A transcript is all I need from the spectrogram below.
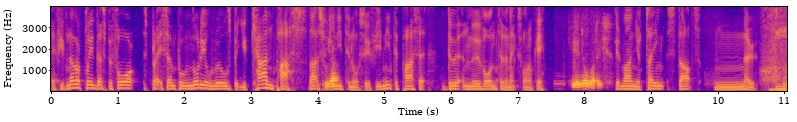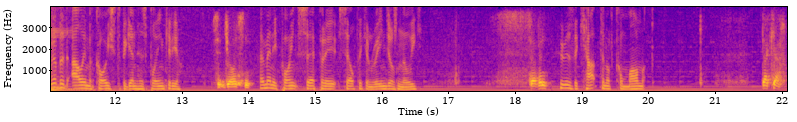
If you've never played this before, it's pretty simple. No real rules, but you can pass. That's what Yeah. you need to know. So if you need to pass it, do it and move on to the next one, okay? Yeah, no worries. Good man, your time starts now. Where did Ally McCoist begin his playing career? St Johnstone, How many points separate Celtic and Rangers in the league? seven. Who is the captain of Kilmarnock? Dicker,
